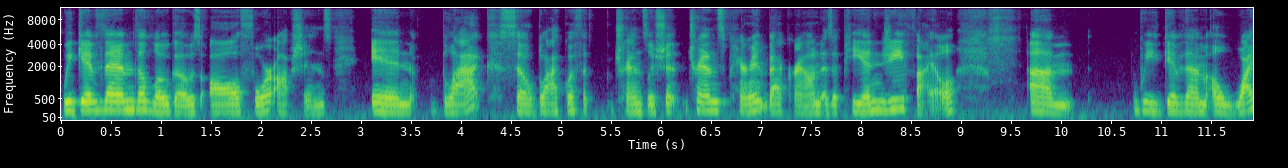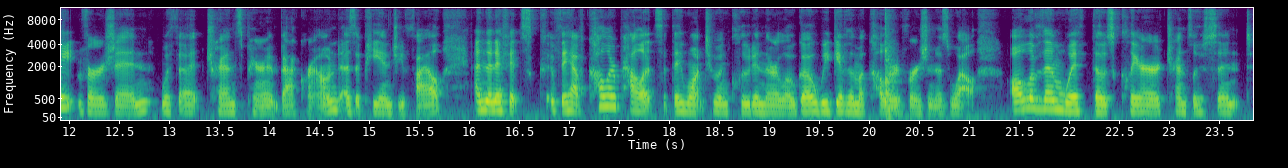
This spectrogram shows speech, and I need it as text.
we give them the logos, all four options in black. So black with a translucent, transparent background as a PNG file. Um, we give them a white version with a transparent background as a png file. And then if it's if they have color palettes that they want to include in their logo we give them a colored version as well. All of them with those clear translucent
